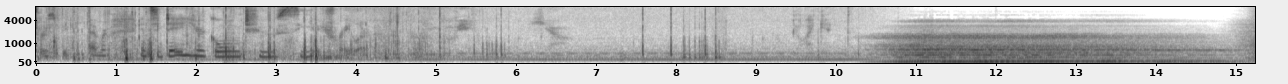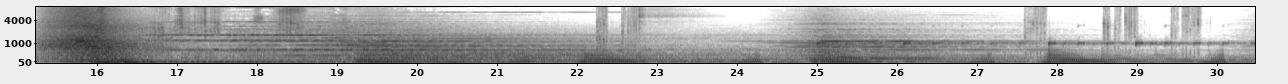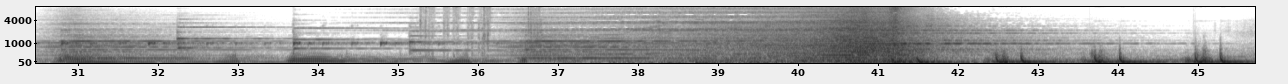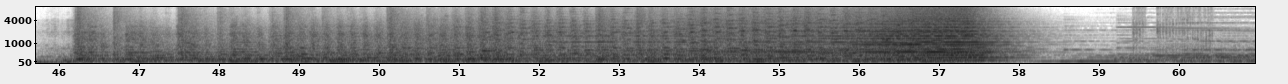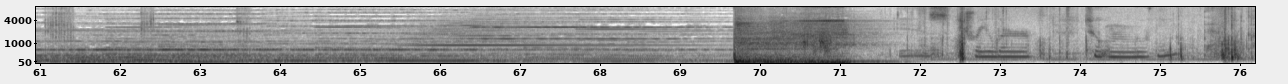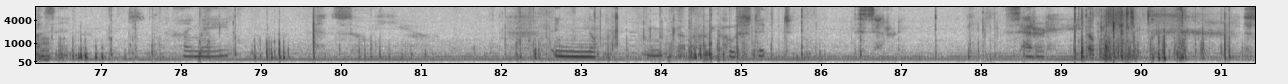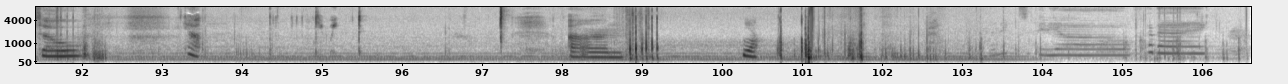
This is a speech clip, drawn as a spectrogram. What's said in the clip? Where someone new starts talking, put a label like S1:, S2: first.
S1: first video ever. And today you're going to see a trailer is trailer to a movie that my cousin I made. And so, yeah. And I'm gonna post it this Saturday. Saturday. Okay. So, yeah. Can't wait. Um.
